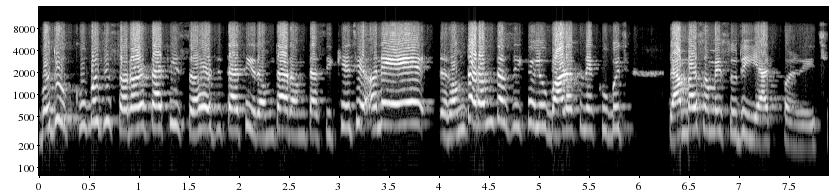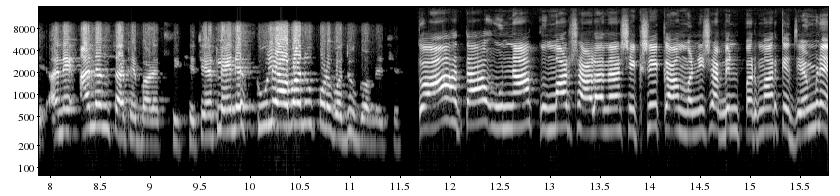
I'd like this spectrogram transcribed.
બધું ખૂબ જ સરળતાથી, સહજતાથી રમતા રમતા શીખે છે. અને એ રમતા રમતા શીખેલું બાળકને ખૂબ જ લાંબા સમય સુધી યાદ પણ રહે છે અને આનંદ સાથે બાળક શીખે છે. એટલે એને સ્કૂલે આવવાનું પણ વધુ ગમે છે. તો આ હતા ઉના કુમાર શાળાના શિક્ષિકા મનીષાબેન પરમાર કે જેમણે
